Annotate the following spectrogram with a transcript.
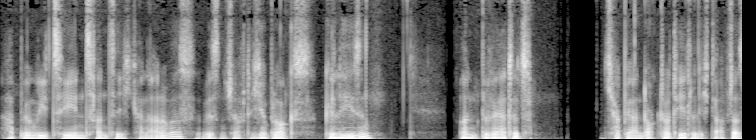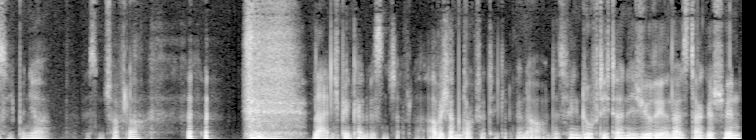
habe irgendwie 10, 20, keine Ahnung was, wissenschaftliche Blogs gelesen und bewertet. Ich habe ja einen Doktortitel, ich darf das, ich bin ja Wissenschaftler. Nein, ich bin kein Wissenschaftler, aber ich habe einen Doktortitel, genau. Und deswegen durfte ich da in die Jury und als Dankeschön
